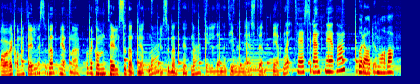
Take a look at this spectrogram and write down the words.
og velkommen til Studentnyhetene. Og velkommen til Studentnyhetene. Til Studentnyhetene. til denne timen med studentnyhetene. til studentnyhetene på Radio Nova.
